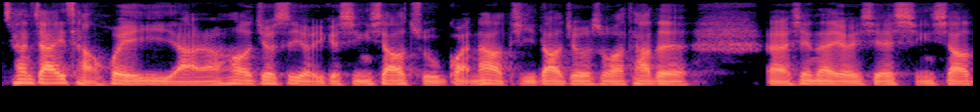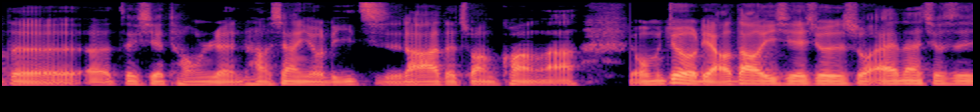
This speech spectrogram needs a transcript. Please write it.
参加一场会议啊，然后就是有一个行销主管，他有提到就是说他的呃现在有一些行销的呃这些同仁好像有离职啦的状况啊，我们就有聊到一些就是说哎那就是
